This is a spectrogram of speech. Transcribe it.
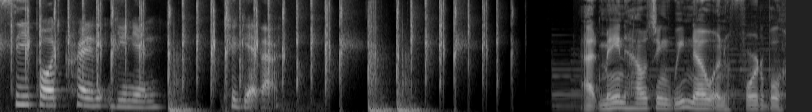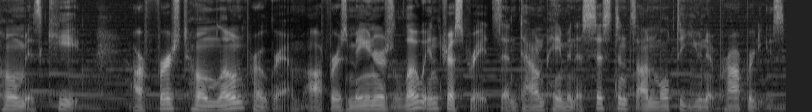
Seaport Credit Union. Together. At Maine Housing, we know an affordable home is key. Our first home loan program offers Mainers low interest rates and down payment assistance on multi unit properties.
